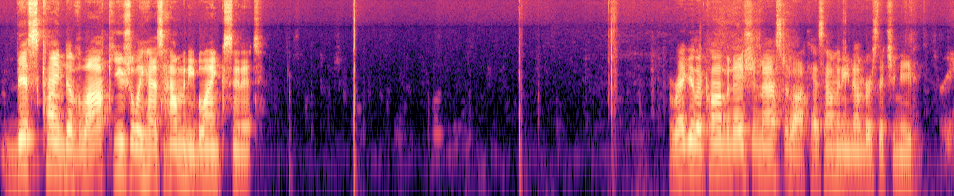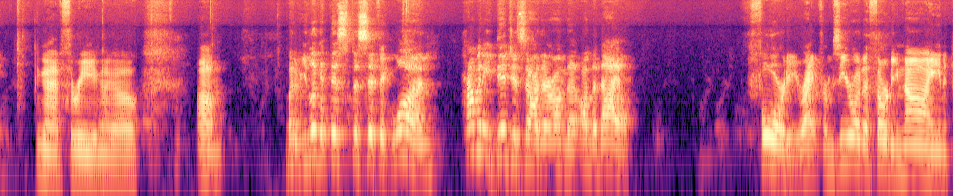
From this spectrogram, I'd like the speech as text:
this kind of lock usually has how many blanks in it? A regular combination master lock has how many numbers that you need? Three. You're going to have three. You're going to go. Um, but if you look at this specific one, how many digits are there on the on the dial? 40, right? From 0 to 39,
